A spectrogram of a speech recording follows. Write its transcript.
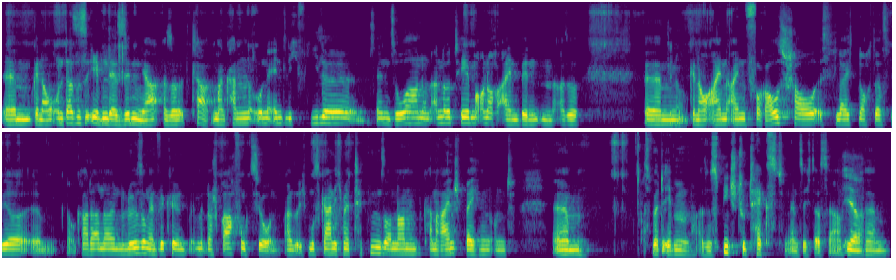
Ähm, genau, und das ist eben der Sinn, ja. Also klar, man kann unendlich viele Sensoren und andere Themen auch noch einbinden. Also ähm, genau. genau, ein, ein Vorausschau ist vielleicht noch, dass wir ähm, genau, gerade an eine Lösung entwickeln mit einer Sprachfunktion. Also ich muss gar nicht mehr tippen, sondern kann reinsprechen und ähm, es wird eben, also Speech to Text nennt sich das ja. ja. Ähm,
